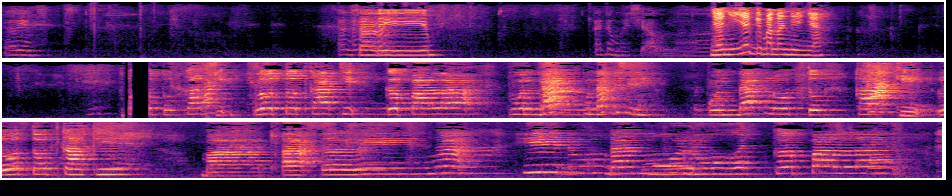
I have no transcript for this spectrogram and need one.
Salim. Anak-anak. Salim. Aduh, masya Allah. Nyanyinya gimana nyanyinya? Lutut kaki, lutut kaki, kepala, pundak, pundak di sini. Pundak, lutut, kaki, lutut, kaki, mata, telinga, hidung dan mulut, kepala,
